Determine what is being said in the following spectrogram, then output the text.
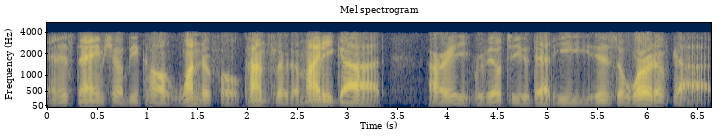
And his name shall be called Wonderful, Counselor, the Mighty God. I already revealed to you that he is the Word of God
